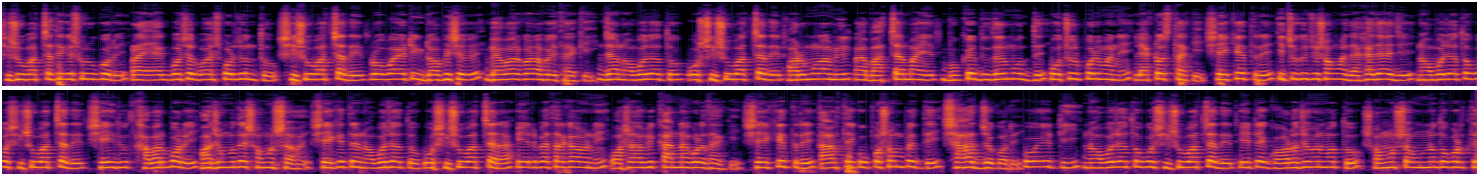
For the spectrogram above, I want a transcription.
শিশু বাচ্চা থেকে শুরু করে প্রায় এক বছর বয়স পর্যন্ত শিশু বাচ্চাদের প্রোবায়োটিক ড্রপ হিসেবে ব্যবহার করা হয়ে থাকে, যা নবজাতক ও শিশু বাচ্চাদের ফর্মুলা মিল্ক বা বাচ্চার মায়ের বুকের দুধের মধ্যে প্রচুর পরিমাণে ল্যাকটোজ থাকে। সেই ক্ষেত্রে কিছু কিছু সময় দেখা যায় যে নবজাতক ও শিশু বাচ্চাদের সেই দুধ খাবার পরে হজম হতে সমস্যা হয়। সেক্ষেত্রে নবজাতক ও শিশু বাচ্চারা পেট ব্যথার কারণে অস্বাভাবিক কান্না করে থাকে। সেক্ষেত্রে তার থেকে উপশম পেতে সাহায্য করে। ও এটি নবজাতক ও শিশু বাচ্চাদের পেটে ঘর হজমের মতো সমস্যা উন্নত করতে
